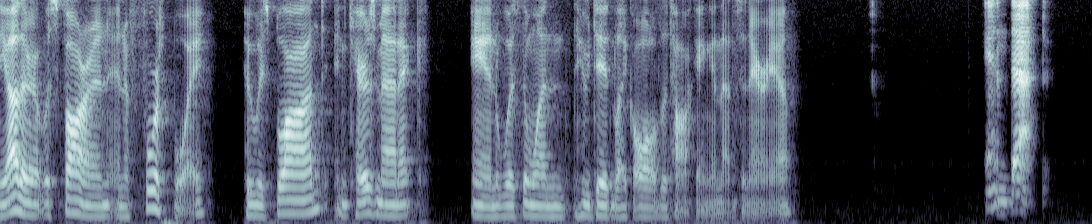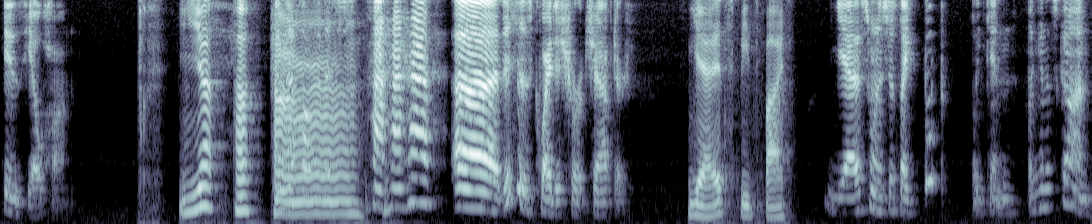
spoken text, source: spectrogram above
the other was Fahren and a fourth boy who was blonde and charismatic and was the one who did like all of the talking in that scenario. And that is Johan. Yeah. Huh. And that's all for this. Ha ha ha. Uh, this is quite a short chapter. Yeah, it speeds by. Yeah, this one is just like boop, blinking, blinking, it's gone.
